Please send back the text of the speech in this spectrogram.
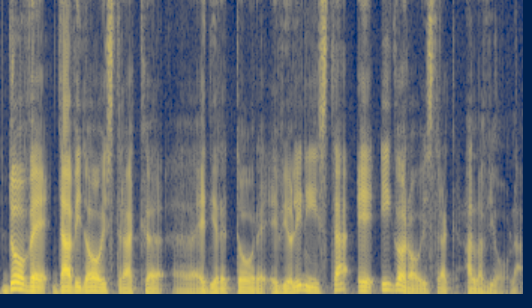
dove David Oistrakh eh, è direttore e violinista e Igor Oistrakh alla viola.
